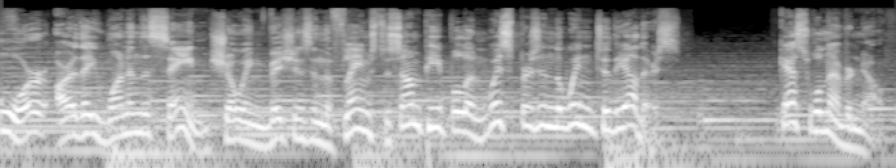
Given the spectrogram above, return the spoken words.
Or are they one and the same, showing visions in the flames to some people and whispers in the wind to the others? Guess we'll never know.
